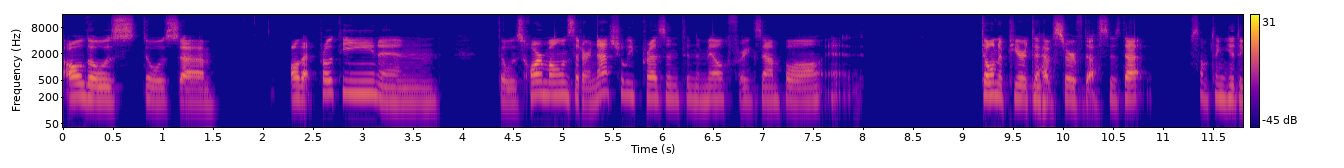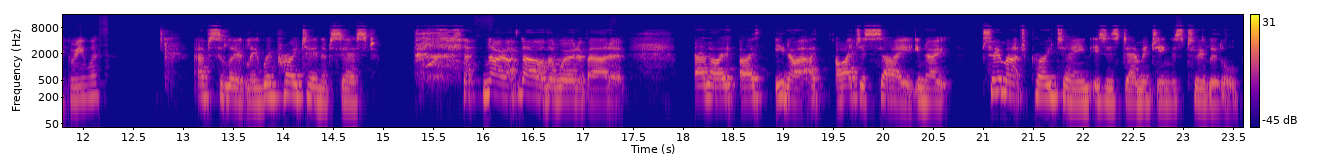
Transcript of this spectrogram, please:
all those those um, all that protein and those hormones that are naturally present in the milk for example uh, don't appear to mm. have served us is that something you'd agree with? Absolutely. We're protein obsessed. no, no other word about it. And I, I you know, I, I just say, you know, too much protein is as damaging as too little.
